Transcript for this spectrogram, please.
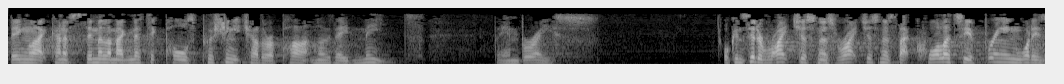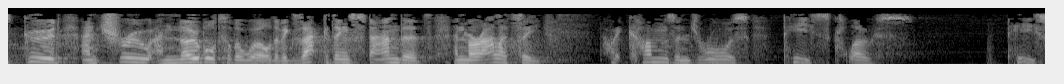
being like kind of similar magnetic poles pushing each other apart, no, they meet. They embrace. Or consider righteousness, righteousness, that quality of bringing what is good and true and noble to the world, of exacting standards and morality. How it comes and draws peace close peace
